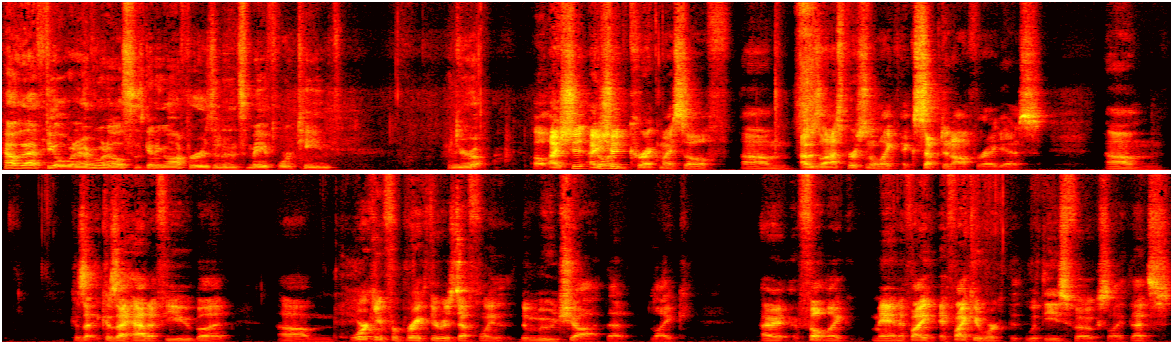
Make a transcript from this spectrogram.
How does that feel when everyone else is getting offers and it's May 14th and you're. Oh, I should I should correct myself. Um, I was the last person to like accept an offer, I guess, because um, because I, I, had a few, but um, working for Breakthrough is definitely the moonshot that like I felt like man, if I if I could work th- with these folks, like that's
